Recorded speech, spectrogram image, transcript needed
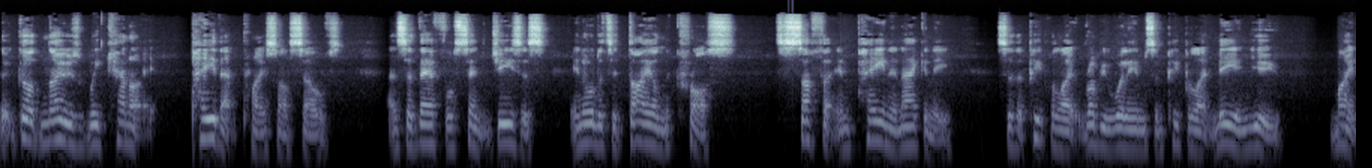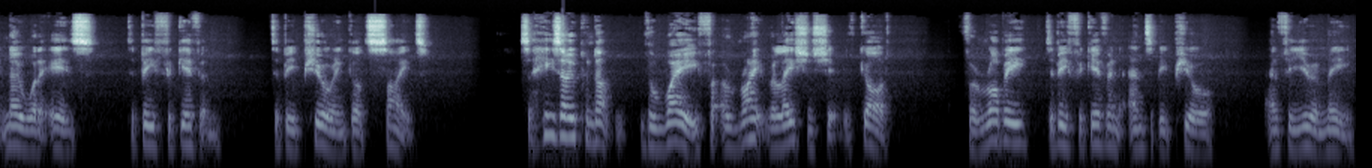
That God knows we cannot pay that price ourselves, and so therefore sent Jesus in order to die on the cross, to suffer in pain and agony, so that people like Robbie Williams and people like me and you might know what it is to be forgiven, to be pure in God's sight. So he's opened up the way for a right relationship with God, for Robbie to be forgiven and to be pure, and for you and me.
